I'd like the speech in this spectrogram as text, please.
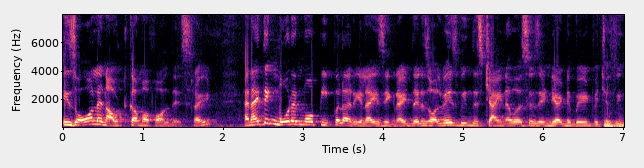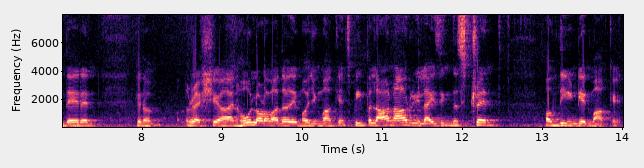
is all an outcome of all this, right? And I think more and more people are realizing, right? There has always been this China versus India debate, which has been mm-hmm. there, in, you know, Russia and a whole lot of other emerging markets. People are now realizing the strength of the Indian market,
